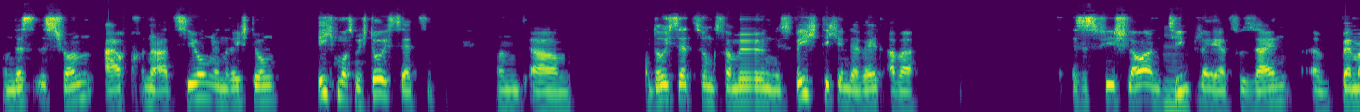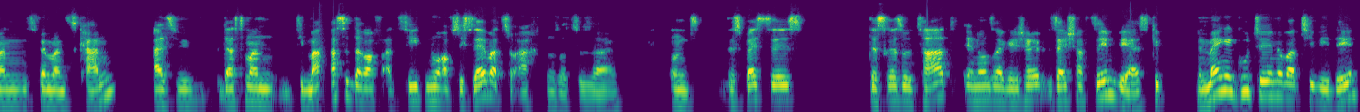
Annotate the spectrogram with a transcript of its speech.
Und das ist schon auch eine Erziehung in Richtung, ich muss mich durchsetzen. Und ähm, Durchsetzungsvermögen ist wichtig in der Welt, aber es ist viel schlauer, ein mhm. Teamplayer zu sein, äh, wenn man es wenn man's kann, als wie, dass man die Masse darauf erzieht, nur auf sich selber zu achten, sozusagen. Und das Beste ist, das Resultat in unserer Gesellschaft sehen wir. Es gibt eine Menge gute, innovative Ideen,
